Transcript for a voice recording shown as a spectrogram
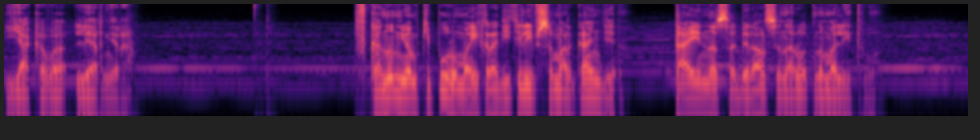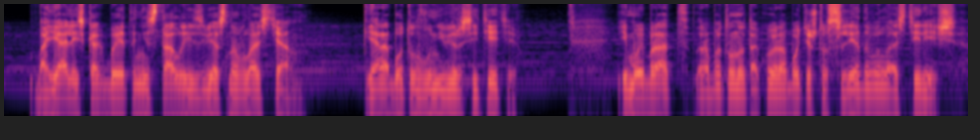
Якова Лернера. В канун Йом-Кипур у моих родителей в Самарканде тайно собирался народ на молитву. Боялись, как бы это ни стало известно властям. Я работал в университете, и мой брат работал на такой работе, что следовало остеречься –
